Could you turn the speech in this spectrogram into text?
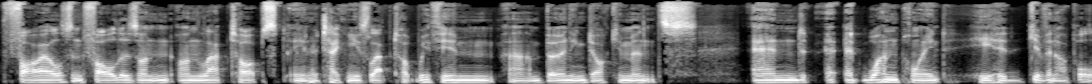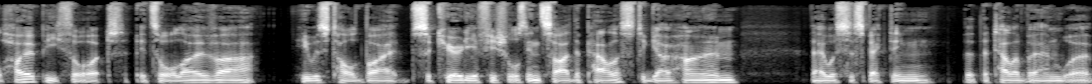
files and folders on on laptops. You know, taking his laptop with him, um, burning documents. And at one point, he had given up all hope. He thought it's all over. He was told by security officials inside the palace to go home. They were suspecting that the Taliban were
